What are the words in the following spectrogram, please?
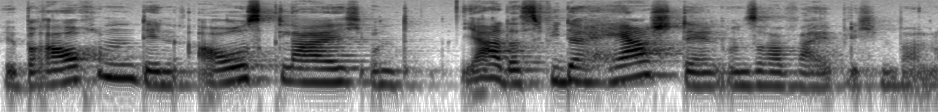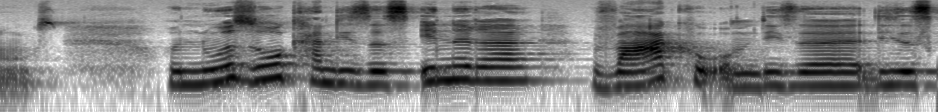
Wir brauchen den Ausgleich und ja, das Wiederherstellen unserer weiblichen Balance. Und nur so kann dieses innere Vakuum, diese, dieses,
